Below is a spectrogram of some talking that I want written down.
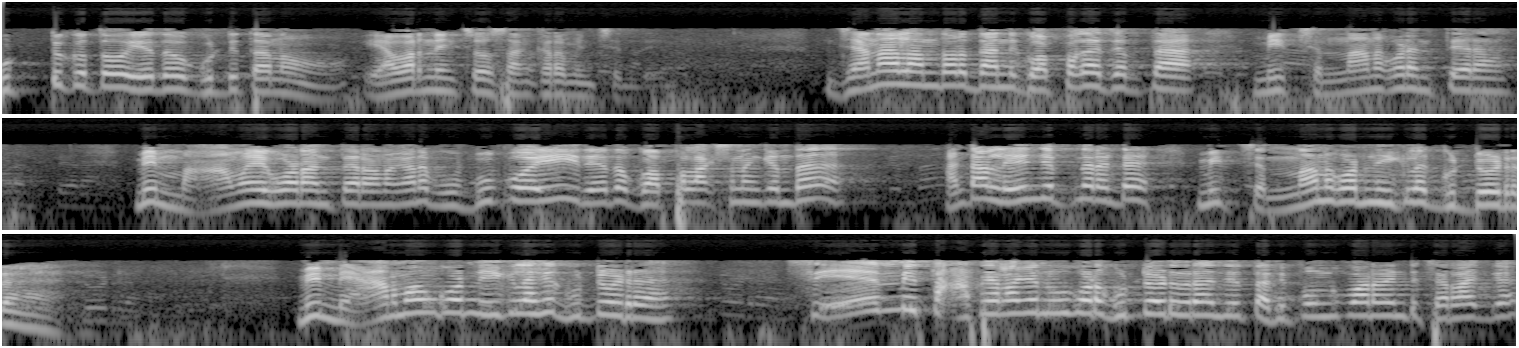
పుట్టుకతో ఏదో గుడ్డితనం ఎవరి నుంచో సంక్రమించింది. జనాలందరూ దాన్ని గొప్పగా చెప్తా మీ చిన్నాన్న కూడా అంతేరా? మీ మామయ్య కూడా అంతేరా? అనగానే ఉబ్బిపోయి ఇదేదో గొప్ప లక్షణం కింద అంటే వాళ్ళు ఏం చెప్తున్నారంటే మీ చిన్నాన్న కూడా నీకులా గుడ్డోడిరా. మీ మేనమామ కూడా నీకులాగే గుడ్డోడిరా. సేమ్ మీ తాతయ్యలాగే నువ్వు కూడా గుడ్డోడురా అని చెప్తే అది పొంగిపోవడం ఏంటి చిరాగ్గా?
